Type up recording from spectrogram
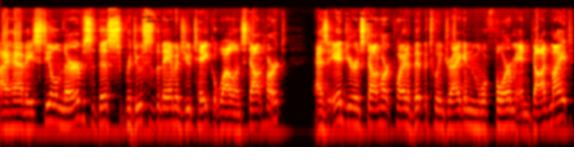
I have a Steel Nerves. This reduces the damage you take while in Stout Heart. As id, you're in Stout Heart quite a bit between Dragon Form and Godmight,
